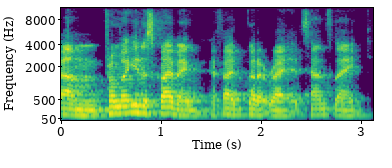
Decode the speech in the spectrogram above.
Um, from what you're describing, if I've got it right, it sounds like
